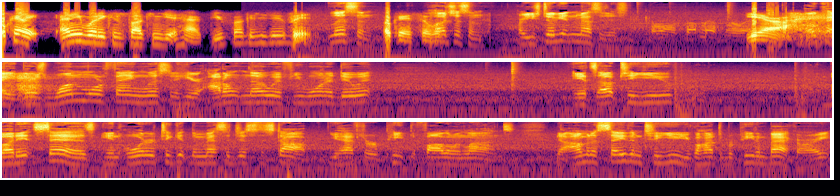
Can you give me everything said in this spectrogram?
Okay, anybody can fucking get hacked. You fucking stupid. Listen, Okay, so? Hutchison, are you still getting messages? Come on, stop messing around. Yeah. Okay, there's one more thing listed here. I don't know if you want to do it. It's up to you. But it says in order to get the messages to stop, you have to repeat the following lines. Now, I'm going to say them to you. You're going to have to repeat them back, all right?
